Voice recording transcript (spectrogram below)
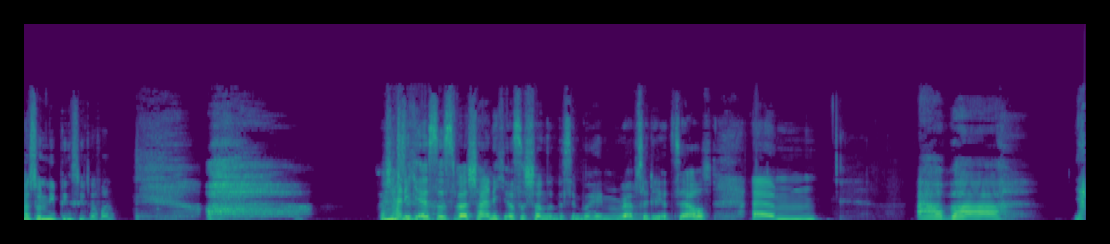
Hast du ein Lieblingslied davon? Oh, wahrscheinlich ist es, wahrscheinlich ist es schon so ein bisschen Bohemian Rhapsody itself. Ähm, aber ja,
